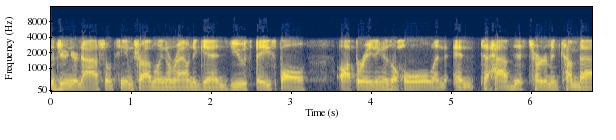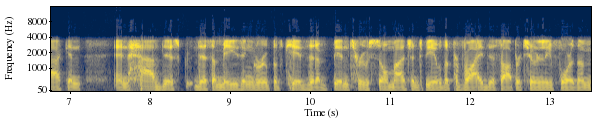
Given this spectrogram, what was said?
the junior national team traveling around again, youth baseball operating as a whole, and and to have this tournament come back and and have this this amazing group of kids that have been through so much and to be able to provide this opportunity for them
